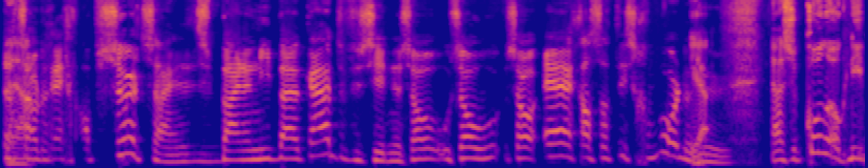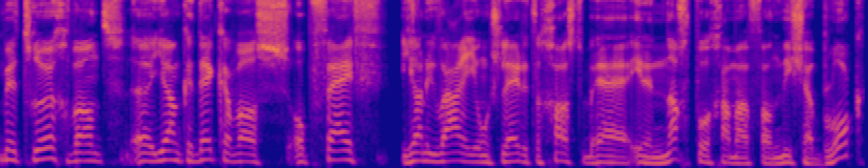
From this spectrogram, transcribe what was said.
Dat ja. zou toch echt absurd zijn? Het is bijna niet bij elkaar te verzinnen. Zo, zo, zo erg als dat is geworden ja. nu. Nou, ze kon ook niet meer terug, want uh, Janke Dekker was op 5 januari jongsleden te gast bij, in een nachtprogramma van Misha Blok.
